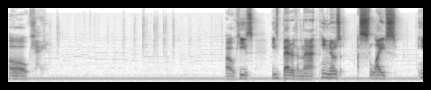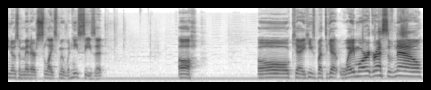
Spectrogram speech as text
Okay. Oh, he's he's better than that. He knows a slice. He knows a midair slice move when he sees it. Oh. Okay, he's about to get way more aggressive now.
